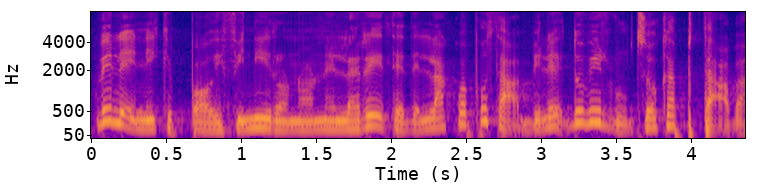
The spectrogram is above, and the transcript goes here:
veleni che poi finirono nella rete dell'acqua potabile dove il Ruzzo captava.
